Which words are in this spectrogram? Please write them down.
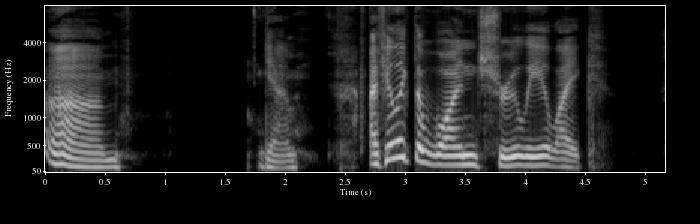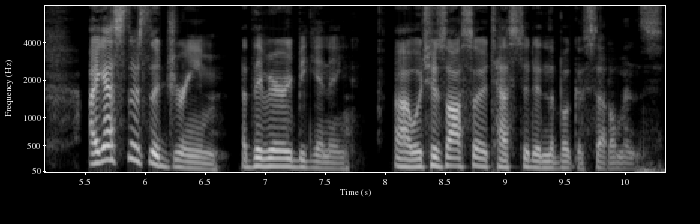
um yeah i feel like the one truly like i guess there's the dream at the very beginning uh which is also attested in the book of settlements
